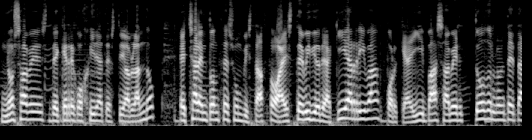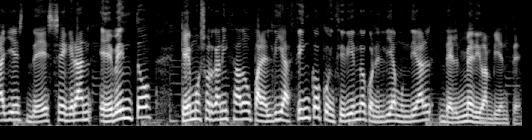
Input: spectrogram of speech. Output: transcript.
¿No sabes de qué recogida te estoy hablando? Échale entonces un vistazo a este vídeo de aquí arriba porque ahí vas a ver todos los detalles de ese gran evento que hemos organizado para el día 5 coincidiendo con el Día Mundial del Medio Ambiente.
